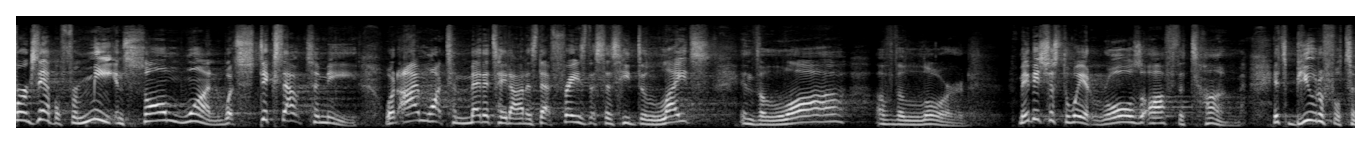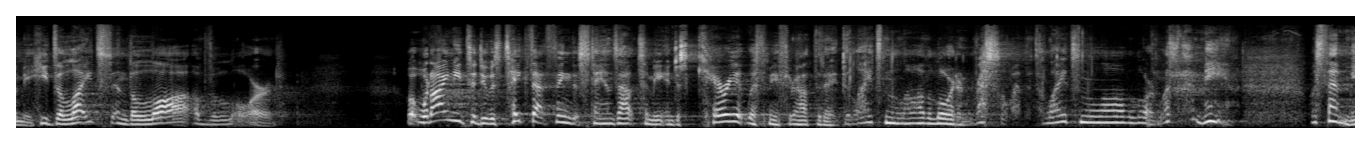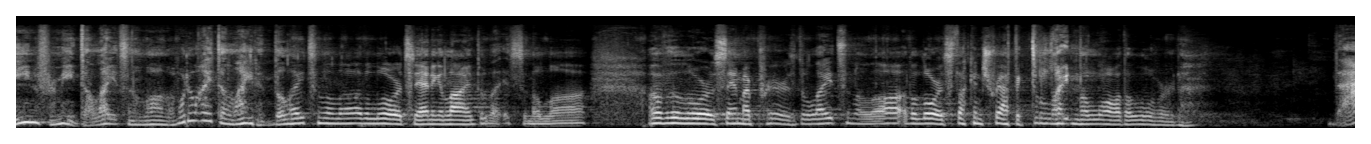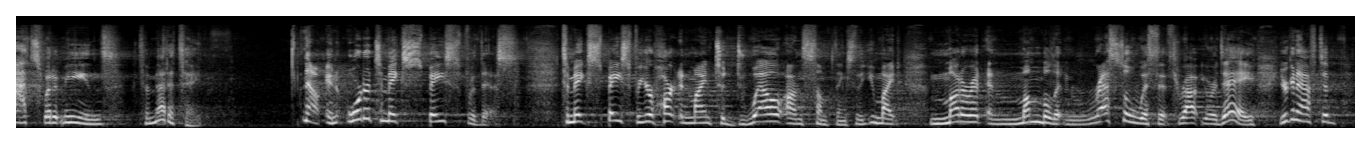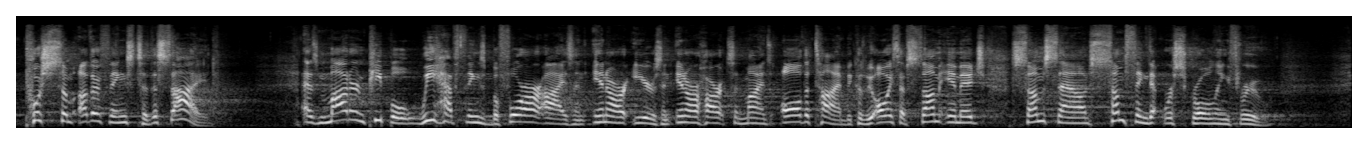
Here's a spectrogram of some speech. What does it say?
For example, for me in Psalm 1, what sticks out to me, what I want to meditate on is that phrase that says, He delights in the law of the Lord. Maybe it's just the way it rolls off the tongue. It's beautiful to me. He delights in the law of the Lord. But what I need to do is take that thing that stands out to me and just carry it with me throughout the day. Delights in the law of the Lord and wrestle with it. Delights in the law of the Lord. What's that mean? What's that mean for me? Delights in the law. What do I delight in? Delights in the law of the Lord. Standing in line. Delights in the law of the Lord. Saying my prayers. Delights in the law of the Lord. Stuck in traffic. Delight in the law of the Lord. That's what it means to meditate. Now, in order to make space for this, to make space for your heart and mind to dwell on something so that you might mutter it and mumble it and wrestle with it throughout your day, you're going to have to push some other things to the side. As modern people, we have things before our eyes and in our ears and in our hearts and minds all the time because we always have some image, some sound, something that we're scrolling through.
